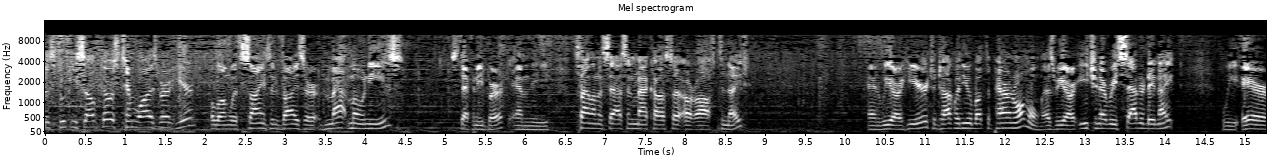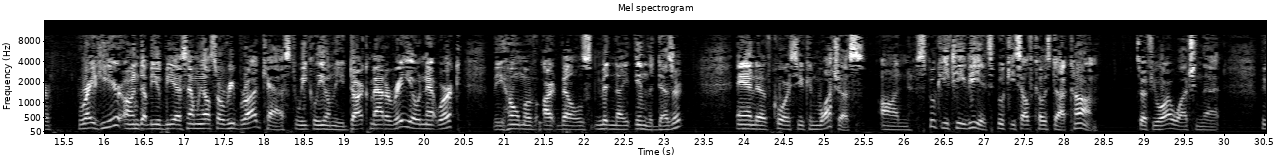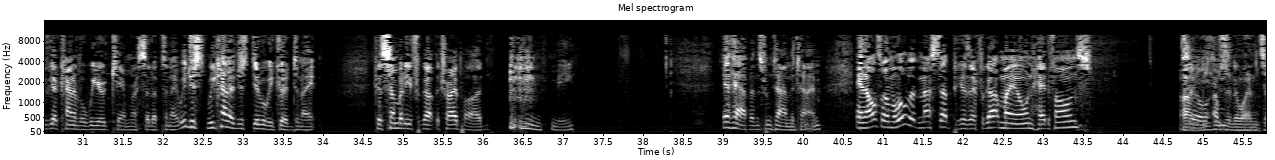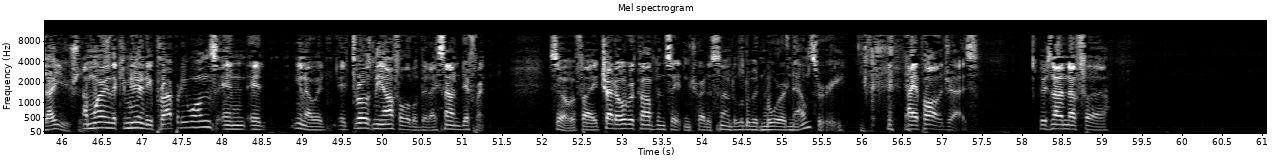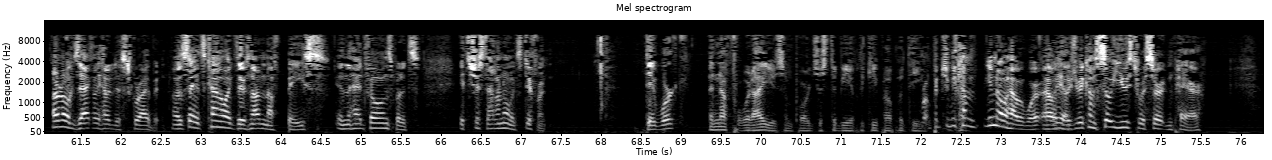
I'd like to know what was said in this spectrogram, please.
To Spooky South Coast. Tim Weisberg here, along with science advisor Matt Moniz, Stephanie Burke, and the silent assassin Matt Costa are off tonight. And we are here to talk with you about the paranormal, as we are each and every Saturday night. We air right here on WBSM. We also rebroadcast weekly on the Dark Matter Radio Network, the home of Art Bell's Midnight in the Desert. And of course, you can watch us on Spooky TV at SpookySouthCoast.com. So if you are watching that, we've got kind of a weird camera set up tonight. We just we kind of just did what we could tonight because somebody forgot the tripod. Me. It happens from time to time, and also I'm a little bit messed up because I forgot my own headphones. Uh, So, you're using um, the ones I usually. I'm wearing the community property ones, and it you know it it throws me off a little bit. I sound different. So if I try to overcompensate and try to sound a little bit more announcery, I apologize. There's not enough. Uh, I don't know exactly how to describe it. I would say it's kind of like there's not enough bass in the headphones, but it's it's just I don't know. It's different. they work enough for what I use them for, just to be able to keep up with the. But you become, you know how it works, how Oh, it yeah. goes. You become so used to a certain pair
